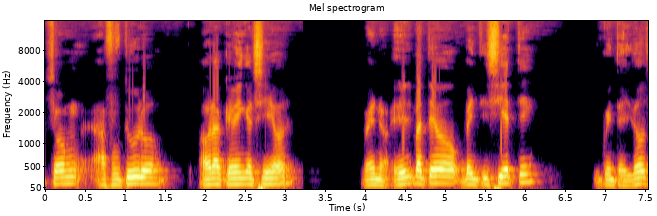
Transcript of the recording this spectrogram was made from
son a futuro, ahora que venga el Señor. Bueno, es Mateo 27, 52.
